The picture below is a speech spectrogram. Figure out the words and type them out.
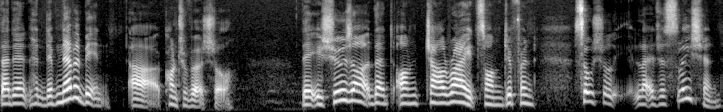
that it, they've never been uh, controversial. The issues are that on child rights, on different social legislation,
